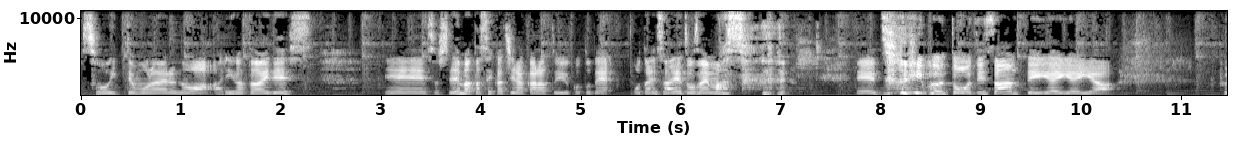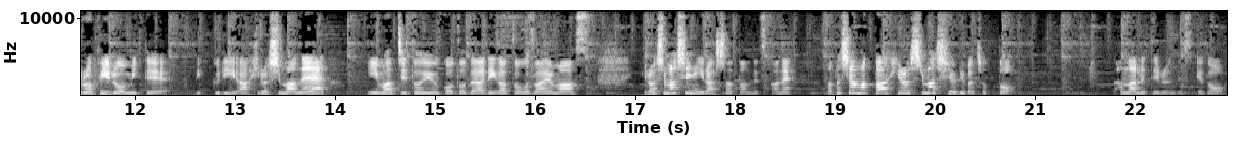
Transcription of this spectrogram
そう言ってもらえるのはありがたいです。えー、そしてね、またセカチラからということで、大谷さんありがとうございます。えー、ずいぶんとおじさんって、いやいやいや、プロフィールを見てびっくり。あ、広島ね。いい街ということでありがとうございます。広島市にいらっしゃったんですかね。私はまた広島市よりはちょっと離れてるんですけど、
